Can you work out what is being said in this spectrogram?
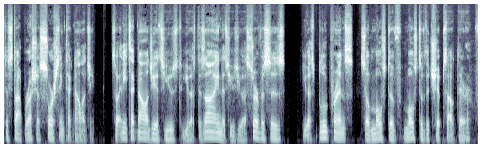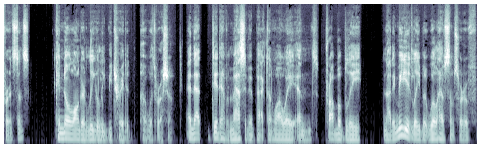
to stop Russia sourcing technology. So any technology that's used US design, that's used US services, US blueprints. So most of most of the chips out there, for instance, can no longer legally be traded uh, with Russia. And that did have a massive impact on Huawei and probably not immediately, but will have some sort of,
